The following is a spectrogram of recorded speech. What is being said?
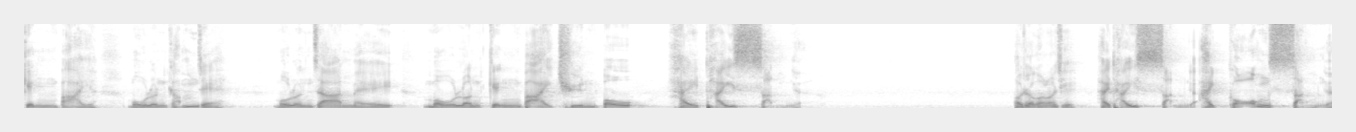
敬拜啊，無論感謝，無論讚美，無論敬拜，全部係睇神嘅。我再講多次，係睇神嘅，係講神嘅。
